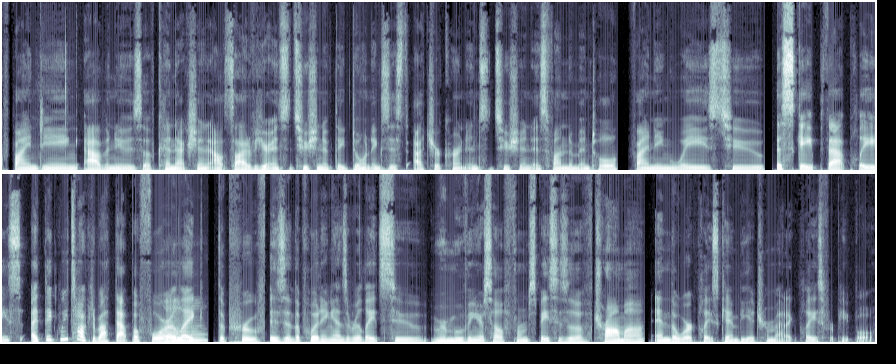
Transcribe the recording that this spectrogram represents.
Finding avenues of connection outside of your institution, if they don't exist at your current institution, is fundamental. Finding ways to escape that place. I think we talked about that before. Like mm-hmm. the proof is in the pudding as relates to removing yourself from spaces of trauma, and the workplace can be a traumatic place for people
